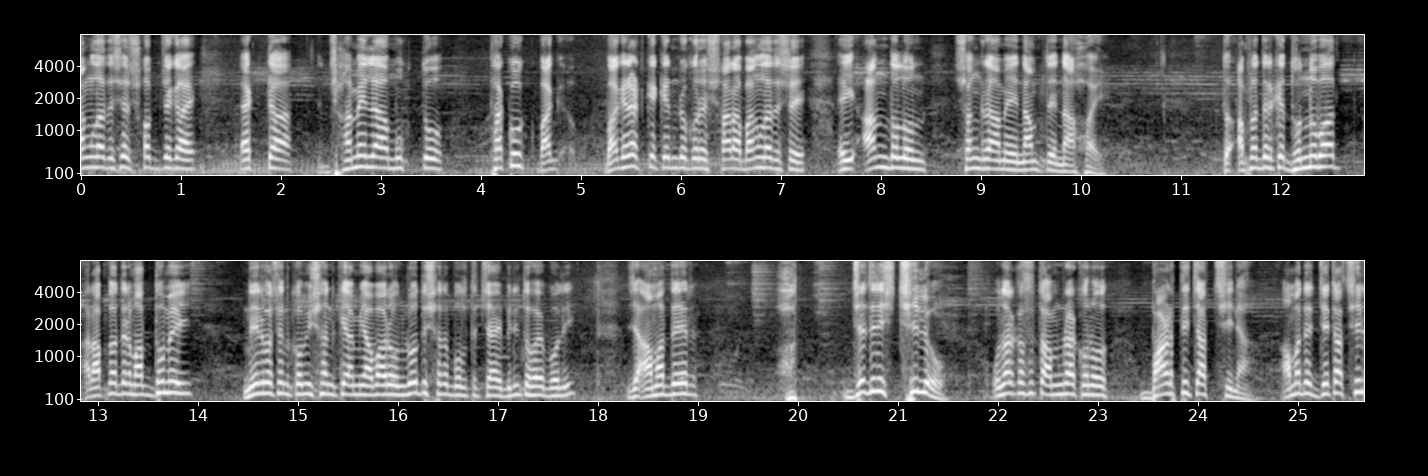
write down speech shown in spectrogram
বাংলাদেশের সব জায়গায় একটা ঝামেলা মুক্ত থাকুক বাগেরহাটকে কেন্দ্র করে সারা বাংলাদেশে এই আন্দোলন সংগ্রামে নামতে না হয়। তো আপনাদেরকে ধন্যবাদ, আর আপনাদের মাধ্যমেই নির্বাচন কমিশনকে আমি আবার অনুরোধের সাথে বলতে চাই, বিনীতভাবে বলি যে আমাদের যে জিনিস ছিল ওনার কাছে তো আমরা কোনো বাড়তি চাচ্ছি না। আমাদের যেটা ছিল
